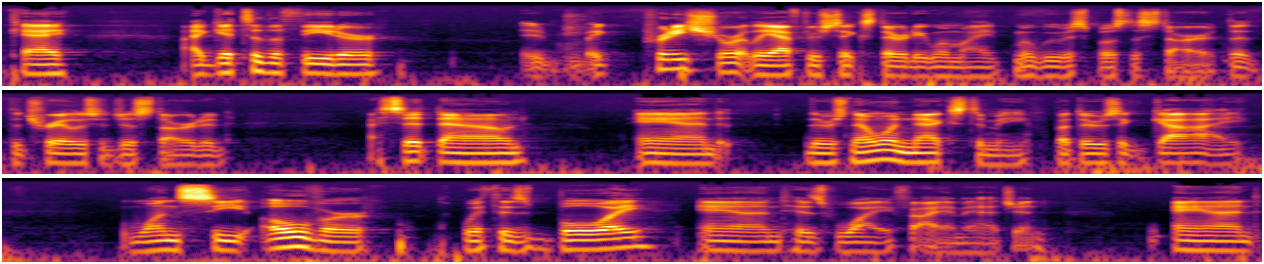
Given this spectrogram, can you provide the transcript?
Okay. I get to the theater it, like pretty shortly after 6:30 when my movie was supposed to start. The the trailers had just started. I sit down and there's no one next to me, but there's a guy one seat over with his boy and his wife, I imagine. And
